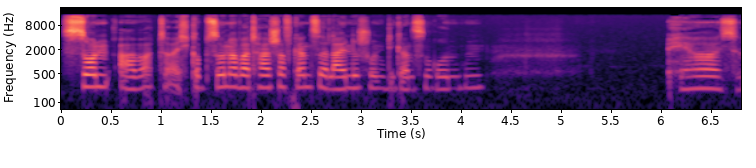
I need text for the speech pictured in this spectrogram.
Sonnenavatar? Ich glaube, Sonnenavatar schafft ganz alleine schon die ganzen Runden. Ja, also.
